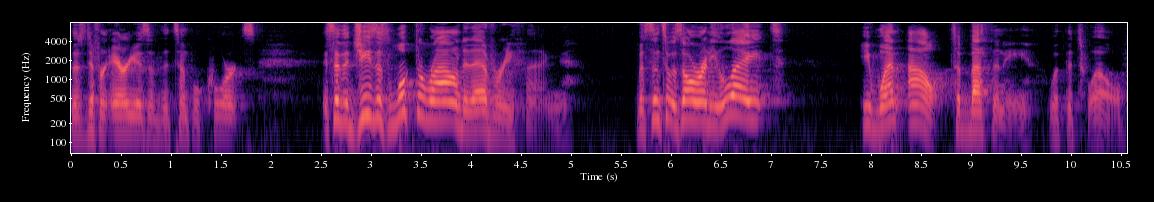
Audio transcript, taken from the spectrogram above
those different areas of the temple courts. It said that Jesus looked around at everything. But since it was already late, he went out to Bethany with the twelve.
